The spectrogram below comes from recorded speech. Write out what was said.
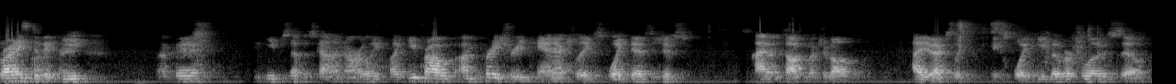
Writing to the heap, okay? The heap stuff is kind of gnarly. Like you probably, I'm pretty sure you can actually exploit this. It's just I haven't talked much about how you actually exploit heap overflows. So,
